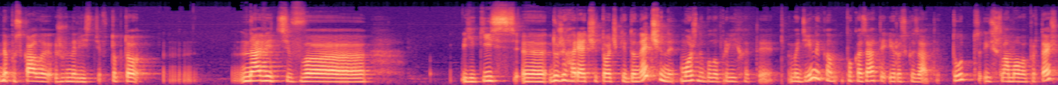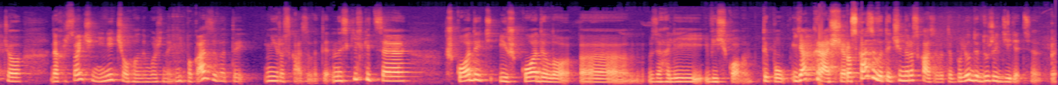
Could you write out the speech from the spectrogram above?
не пускали журналістів. Тобто навіть в е, якісь е, дуже гарячі точки Донеччини можна було приїхати медійникам, показати і розказати. Тут йшла мова про те, що на Херсонщині нічого не можна ні показувати, ні розказувати. Наскільки це шкодить і шкодило е, взагалі військовим? Типу, як краще розказувати чи не розказувати? Бо люди дуже діляться е,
